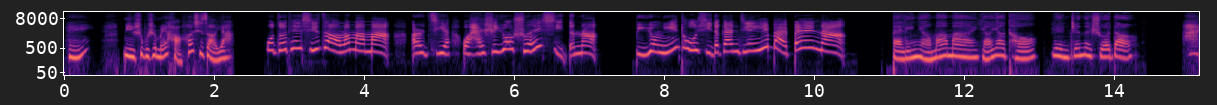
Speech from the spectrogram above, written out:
哎，你是不是没好好洗澡呀？我昨天洗澡了，妈妈，而且我还是用水洗的呢，比用泥土洗的干净一百倍呢。百灵鸟妈妈摇摇头，认真的说道：“哎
